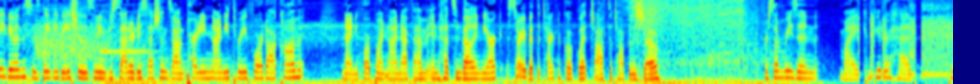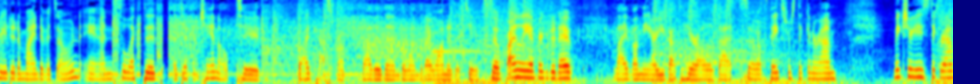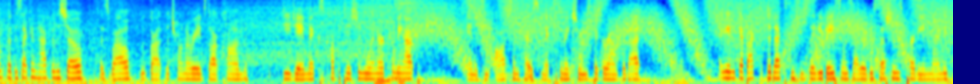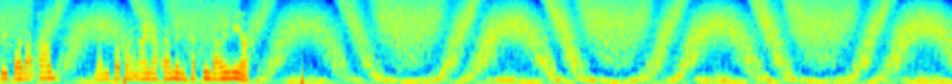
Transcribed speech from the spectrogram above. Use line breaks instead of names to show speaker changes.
How you doing? This is Lady Bass. You're listening to Saturday Sessions on Party934.com, 94.9 FM in Hudson Valley, New York. Sorry about the technical glitch off the top of the show. For some reason, my computer had created a mind of its own and selected a different channel to broadcast from rather than the one that I wanted it to. So finally, I figured it out live on the air. You got to hear all of that. So thanks for sticking around. Make sure you stick around for the second half of the show as well. We've got the TorontoRaves.com DJ mix competition winner coming up, and it's an awesome house mix, so make sure you stick around for that. I'm going to get back to the decks. This is Lady Bass on Saturday Sessions, Party934.com, 94.9 FM in Hudson Valley, New York.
